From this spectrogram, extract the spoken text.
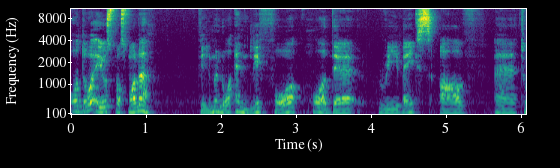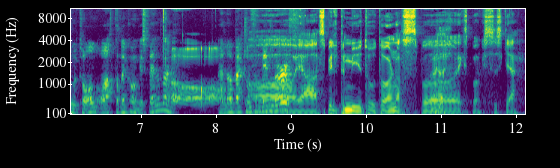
og da er jo spørsmålet Vil vi nå endelig få HD-remakes av eh, To tårn og Atter den kongespillene? Eller Battle for Middle Åh, Earth? ja, spilte mye to tårn ass på Xbox, husker jeg.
